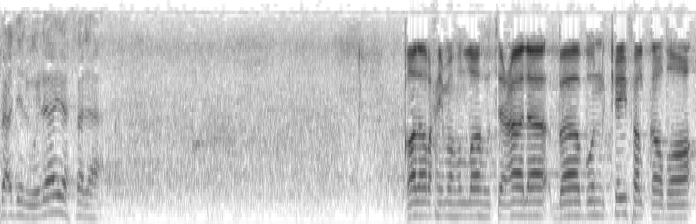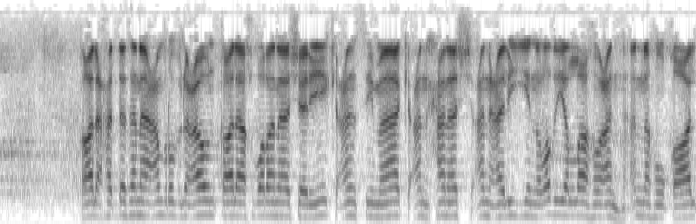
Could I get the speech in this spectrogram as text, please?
بعد الولاية فلا. قال رحمه الله تعالى باب كيف القضاء. قال حدثنا عمرو بن عون قال أخبرنا شريك عن سماك عن حنش عن علي رضي الله عنه أنه قال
